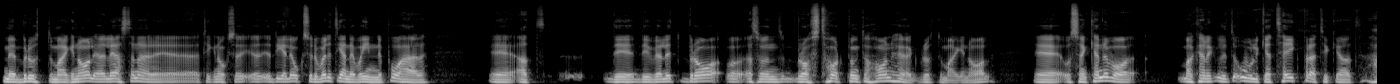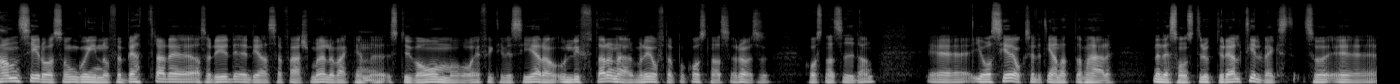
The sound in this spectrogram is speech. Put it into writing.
med bruttomarginal, jag läste den här eh, artikeln också, jag delar också, det var lite grann det jag var inne på här, eh, att det, det, är väldigt bra, och- alltså en bra startpunkt att ha en hög bruttomarginal. Eh, och sen kan det vara, man kan ha lite olika take på det tycker jag, att han ser då som går in och förbättrar det, alltså det är deras affärsmodell, att verkligen eh, stuva om och effektivisera och lyfta den här, men det är ofta på kostnads, rörelsekostnadssidan. Eh, jag ser också lite grann att de här när det är sån strukturell tillväxt så, eh,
